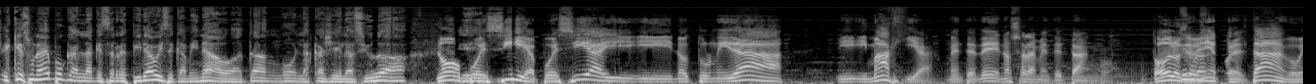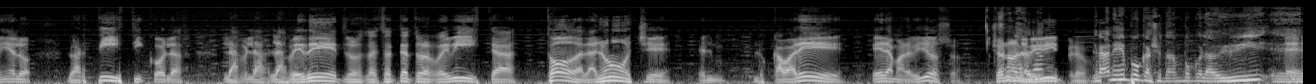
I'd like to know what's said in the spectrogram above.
Es que es una época en la que se respiraba y se caminaba tango en las calles de la ciudad. No, Eh, poesía, poesía y, y nocturnidad y, y magia, ¿me entendés? No solamente tango. Todo lo que venía con el tango, venía lo, lo artístico, las, las, las, las vedettes, los, los teatros de revista, toda la noche, el, los cabarets, era maravilloso. Yo no la gran- viví, pero... Gran época, yo tampoco la viví, eh,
